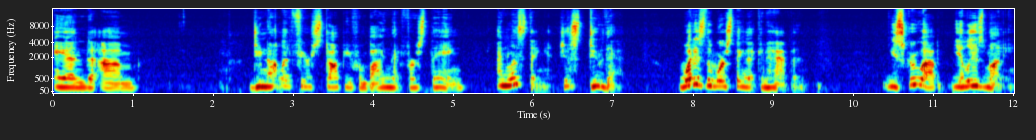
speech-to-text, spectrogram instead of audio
and um, do not let fear stop you from buying that first thing and listing it. Just do that. What is the worst thing that can happen? You screw up, you lose money.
